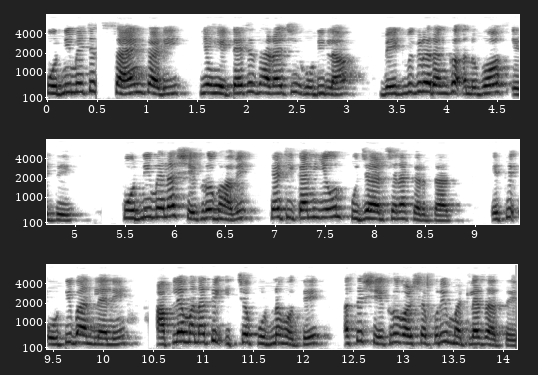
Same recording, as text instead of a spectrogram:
पौर्णिमेच्या सायंकाळी या हेट्याच्या झाडाची होडीला वेगवेगळे रंग अनुभवास येते. पौर्णिमेला शेकडो भाविक या ठिकाणी येऊन पूजा अर्चना करतात. येथे ओटी बांधल्याने आपल्या मनातील इच्छा पूर्ण होते असे शेकडो वर्षापूर्वी म्हटल्या जाते.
